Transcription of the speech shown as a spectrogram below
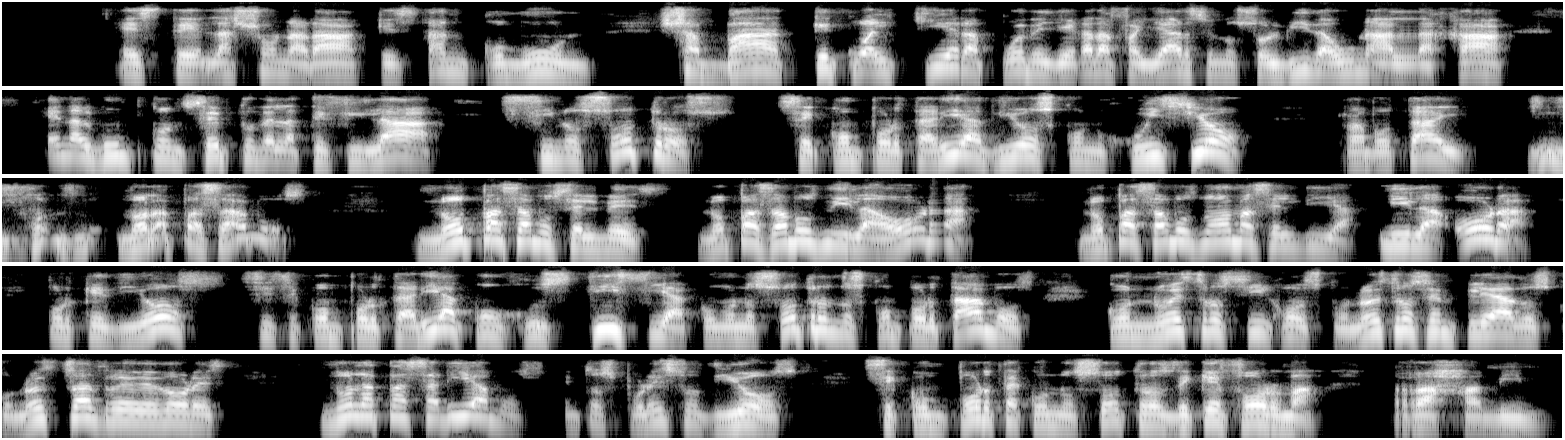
este, la Shonara, que es tan común, Shabbat, que cualquiera puede llegar a fallar, se nos olvida una alajá, en algún concepto de la tefilá, si nosotros se comportaría Dios con juicio, Rabotai, no la pasamos, no pasamos el mes, no pasamos ni la hora, no pasamos nada más el día, ni la hora, porque Dios, si se comportaría con justicia como nosotros nos comportamos con nuestros hijos, con nuestros empleados, con nuestros alrededores, no la pasaríamos. Entonces, por eso Dios se comporta con nosotros de qué forma? Rahamim.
